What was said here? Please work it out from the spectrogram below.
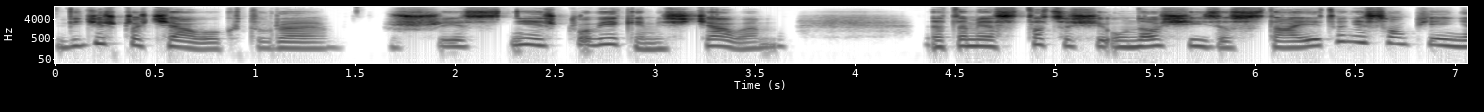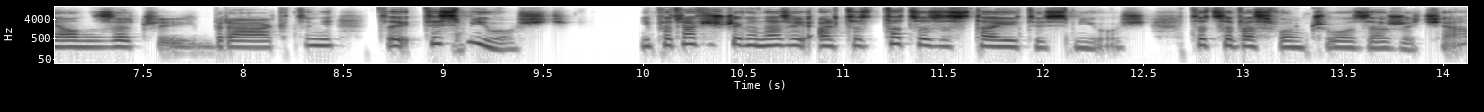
widzisz to ciało, które już jest, nie jest człowiekiem, jest ciałem. Natomiast to, co się unosi i zostaje, to nie są pieniądze, czy ich brak, to, nie, to, to jest miłość. Nie potrafisz czego nazwać, ale to, to, co zostaje, to jest miłość. To, co was łączyło za życia.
